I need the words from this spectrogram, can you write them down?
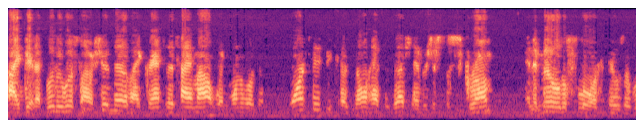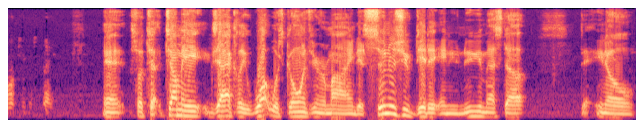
I did. I blew the whistle. I shouldn't have. I granted a timeout when one wasn't warranted because no one had possession. It was just a scrum in the middle of the floor. It was a rookie mistake. And so t- tell me exactly what was going through your mind as soon as you did it and you knew you messed up. You know,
